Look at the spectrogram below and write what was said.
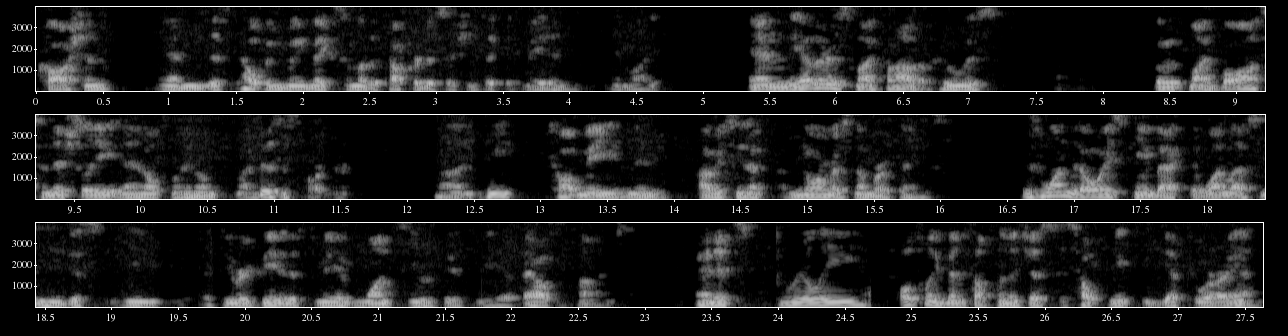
caution, and just helping me make some of the tougher decisions that get made in, in life. And the other is my father, who was both my boss initially and ultimately my business partner. Uh, he taught me, I mean, obviously, an enormous number of things. There's one that always came back to one lesson. He just, he, if you repeated this to me once, he repeated it to me a thousand times. And it's really ultimately been something that just has helped me to get to where I am.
